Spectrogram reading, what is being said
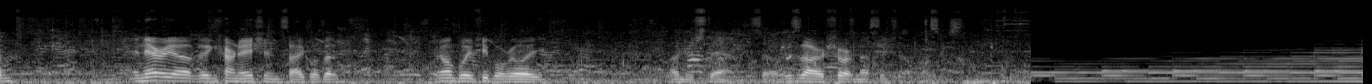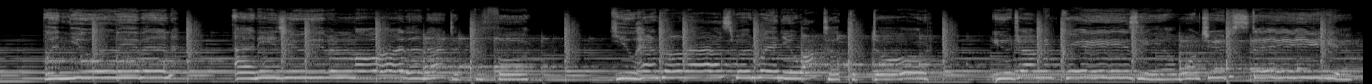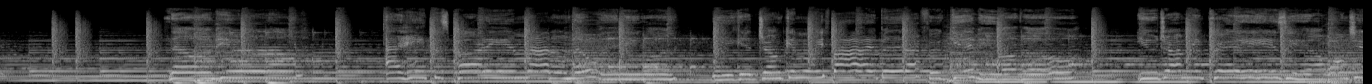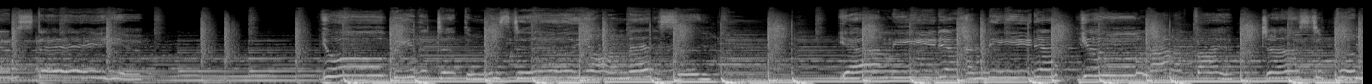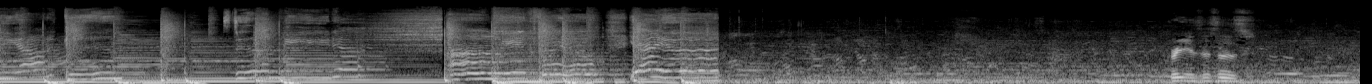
an area of incarnation cycle that I don't believe people really understand. So this is our short message though. Greetings, this is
